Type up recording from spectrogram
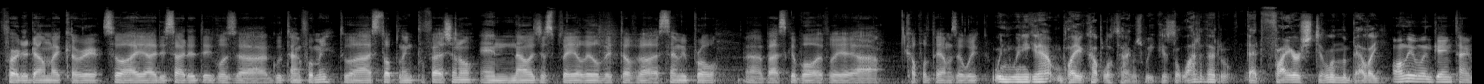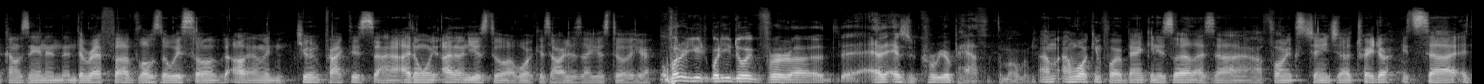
further down my career. So I decided it was a good time for me to stop playing professional and now I just play a little bit of semi-pro basketball every couple times a week. When, when you get out and play a couple of times a week, is a lot of that that fire still in the belly? Only when game time comes in and, and the ref uh, blows the whistle. Uh, I mean, during practice, uh, I don't I don't used to uh, work as hard as I used to here. What are you What are you doing for uh, as a career path at the moment? I'm, I'm working for a bank in Israel as a foreign exchange uh, trader. It's it,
